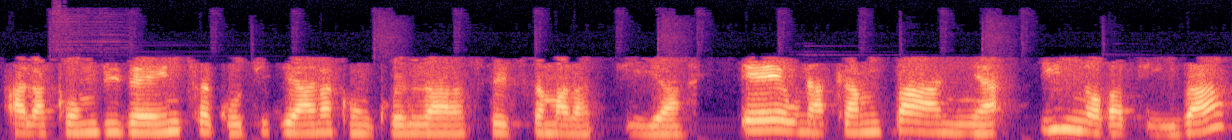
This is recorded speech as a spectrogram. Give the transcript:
alla convivenza quotidiana con quella stessa malattia è una campagna innovativa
